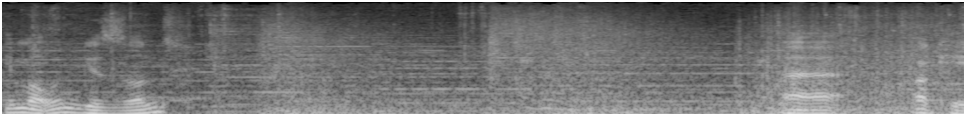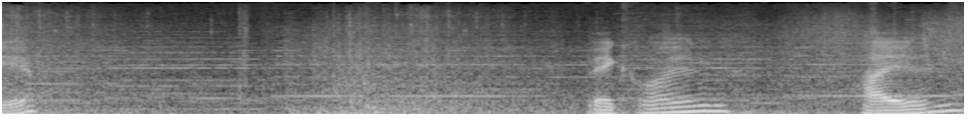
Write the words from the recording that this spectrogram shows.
immer ungesund. Äh, okay. Wegrollen. Heilen.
